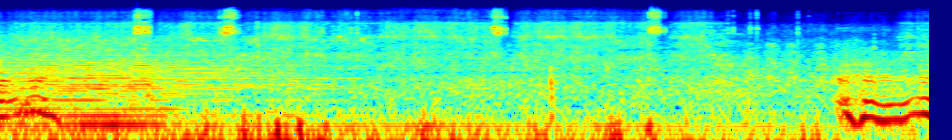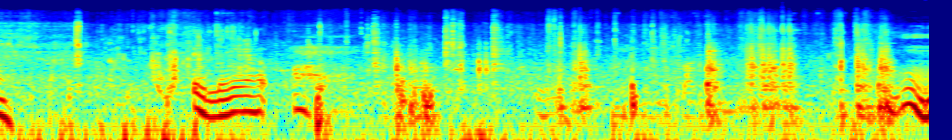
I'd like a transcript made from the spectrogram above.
เล้งอาหารไอ้เล้งครับอืม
